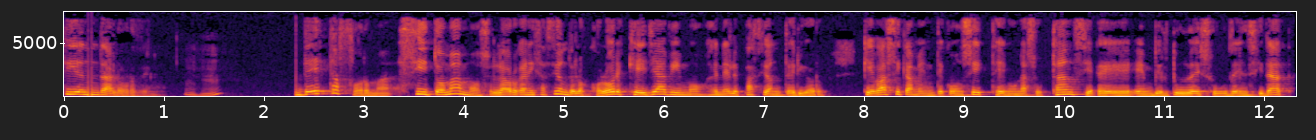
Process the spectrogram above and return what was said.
tiende al orden. De esta forma, si tomamos la organización de los colores que ya vimos en el espacio anterior, que básicamente consiste en una sustancia que en virtud de su densidad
